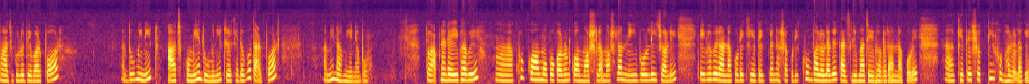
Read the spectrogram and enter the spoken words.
মাছগুলো দেওয়ার পর দু মিনিট, আঁচ কমিয়ে দু মিনিট রেখে দেবো। তারপর আমি নামিয়ে নেব। তো আপনারা এইভাবে খুব কম উপকরণ, কম মশলা মশলা নেই বললেই চলে। এইভাবে রান্না করে খেয়ে দেখবেন, আশা করি খুব ভালো লাগে। কাজলি মাছ এইভাবে রান্না করে খেতে সত্যিই খুব ভালো লাগে।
